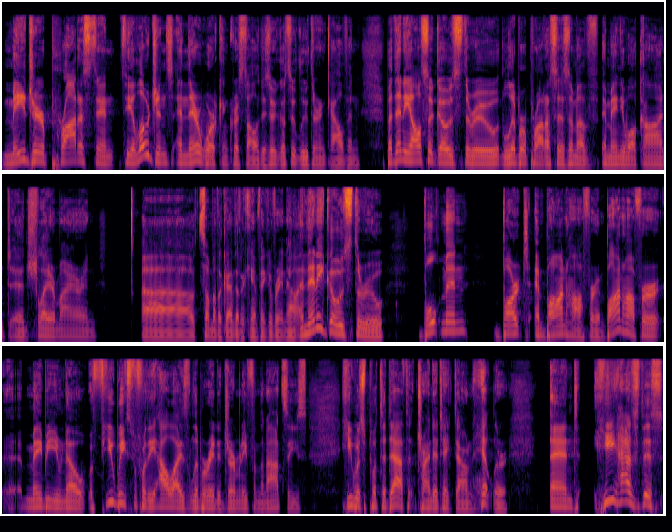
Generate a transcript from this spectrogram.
major Protestant theologians and their work in Christology. So he goes through Luther and Calvin, but then he also goes through liberal Protestantism of Immanuel Kant and Schleiermacher and uh, some other guy that I can't think of right now. And then he goes through Bultmann, Barth, and Bonhoeffer. And Bonhoeffer, uh, maybe you know, a few weeks before the Allies liberated Germany from the Nazis, he was put to death trying to take down Hitler. And he has this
